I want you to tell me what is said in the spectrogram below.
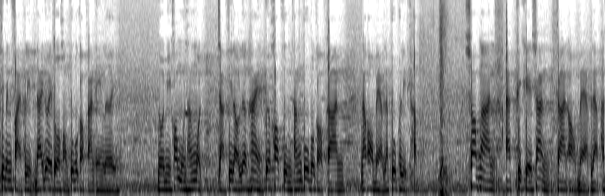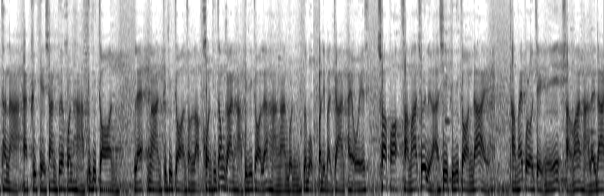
ที่เป็นฝ่ายผลิตได้ด้วยตัวของผู้ประกอบการเองเลย โดยมีข้อมูลทั้งหมดจากที่เราเลือกให้เพื่อครอบคลุมทั้งผู้ประกอบการนักออกแบบและผู้ผลิตครับ ชอบงานแอปพลิเคชัน การออกแบบและพัฒนาแอปพลิเคชัน เพื่อค้นหาพิธีกร และงานพิธีกรสำหรับคนที่ต้องการหาพิธีกรและหางานบนระบบปฏิบัติการ iOS ชอบเพราะสามารถช่วยเหลืออาชีพพิธีกรได้ทำให้โปรเจกต์นี้สามารถหารายได้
